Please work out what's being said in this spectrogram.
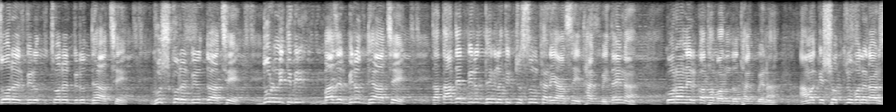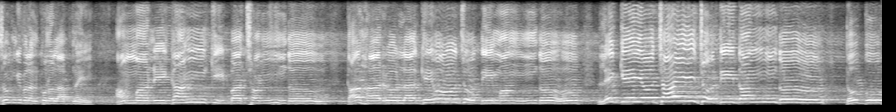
চোরের বিরুদ্ধে চোরের বিরুদ্ধে আছে, ঘুষখোরের বিরুদ্ধে আছে, দুর্নীতিবাজের বিরুদ্ধে আছে, তা তাদের বিরুদ্ধে গেলে তো একটু চুলকানি আছেই থাকবে তাই না? কোরআনের কথা বন্ধ থাকবে না। আমাকে শত্রু বলেন আর জঙ্গি বলেন কোনো লাভ নেই। আমারি গান কি বা ছন্দ? কাহারো লাগেও যদি মন্দ, লেগেও যায় যদি দ্বন্দ্ব, তবু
